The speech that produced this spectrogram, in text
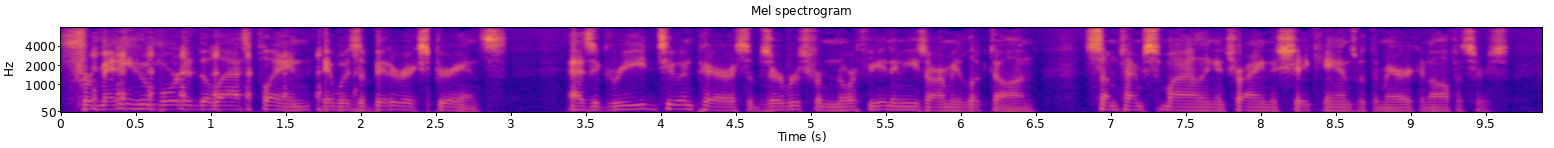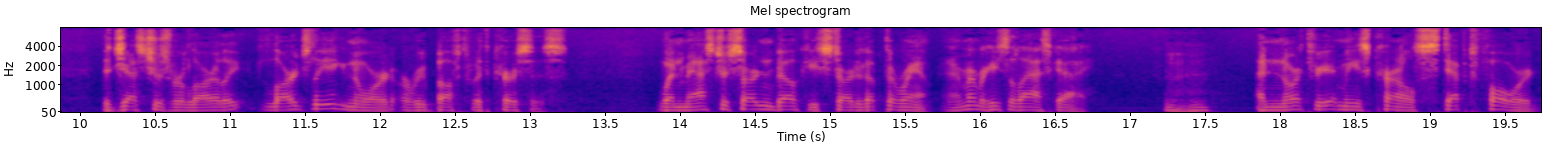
for many who boarded the last plane, it was a bitter experience. As agreed to in Paris, observers from North Vietnamese Army looked on, sometimes smiling and trying to shake hands with American officers. The gestures were largely, largely ignored or rebuffed with curses. When Master Sergeant Beilke started up the ramp, and I remember he's the last guy, a North Vietnamese colonel stepped forward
